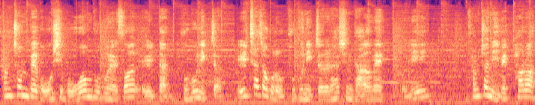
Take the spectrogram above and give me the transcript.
3155원 부분에서 일단 부분 익절 1차적으로 부분 익절을 하신 다음에 여기 3208원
